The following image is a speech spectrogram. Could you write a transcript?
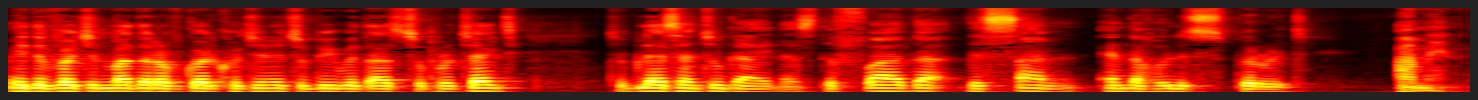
May the Virgin Mother of God continue to be with us to protect, to bless, and to guide us. The Father, the Son, and the Holy Spirit. Amen.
